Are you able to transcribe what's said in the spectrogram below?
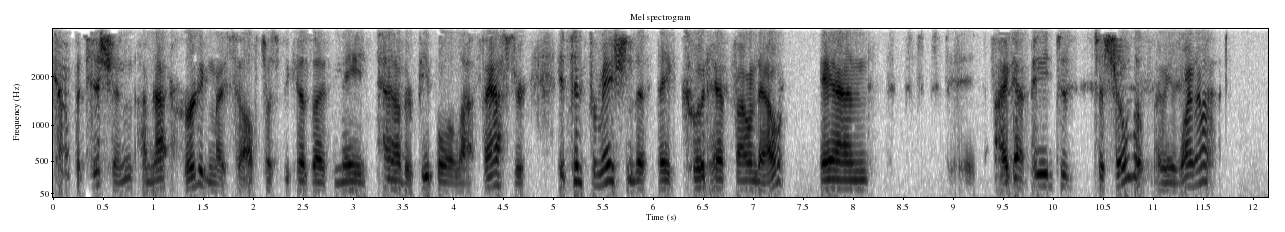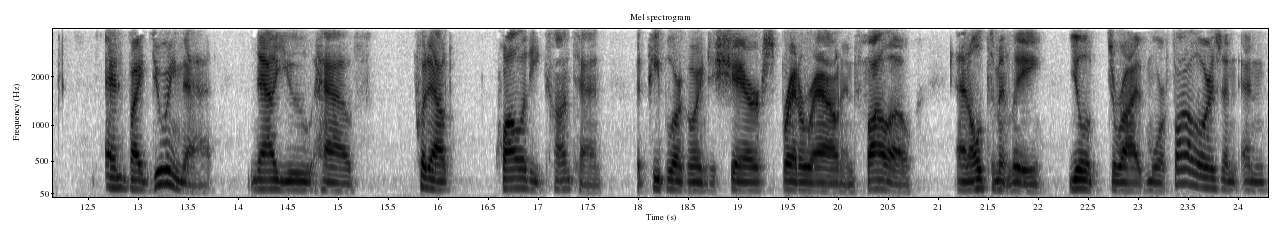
competition. I'm not hurting myself just because I've made 10 other people a lot faster. It's information that they could have found out, and I got paid to, to show them. I mean, why not? And by doing that, now you have put out quality content that people are going to share, spread around, and follow, and ultimately you'll derive more followers and, and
